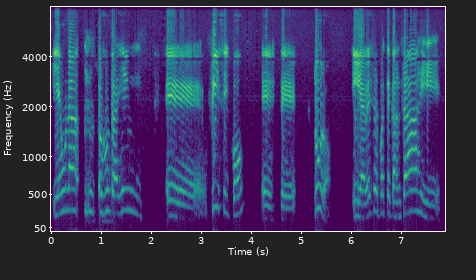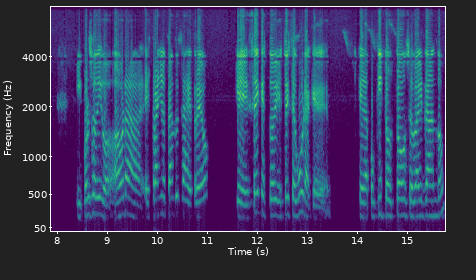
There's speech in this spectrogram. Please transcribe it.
y es, una, es un trajín eh, físico este, duro, y a veces después te cansás, y, y por eso digo, ahora extraño tanto ese ajetreo, que sé que estoy, estoy segura que, que de a poquito todo se va a ir dando.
